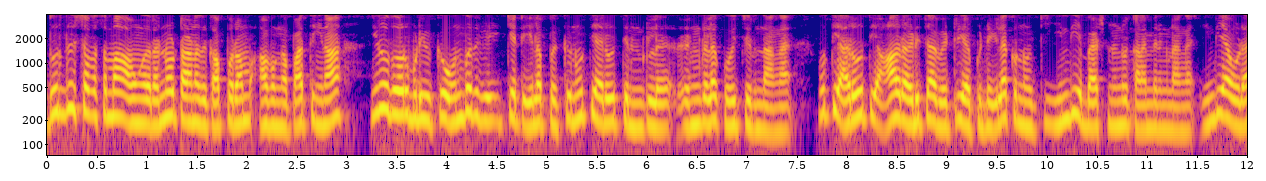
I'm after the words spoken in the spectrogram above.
துரதிருஷ்டவசமாக அவங்க ரன் அவுட் ஆனதுக்கப்புறம் அவங்க பார்த்தீங்கன்னா இருபது ஓவர் முடிவுக்கு ஒன்பது விக்கெட் இழப்புக்கு நூற்றி அறுபத்தி ரெண்டு ரன்களை குவிச்சிருந்தாங்க. நூற்றி அறுபத்தி ஆறு அடித்தா வெற்றி அப்படின்ற இலக்கை நோக்கி இந்திய பேட்ஸ்மேன்கள் கிளம்பியிருந்தாங்க இந்தியாவோட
